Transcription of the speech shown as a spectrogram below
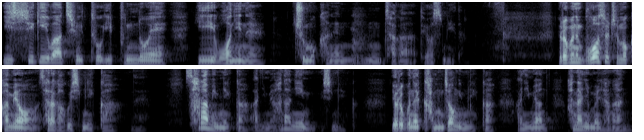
이 시기와 질투, 이 분노의 이 원인을 주목하는 자가 되었습니다. 여러분은 무엇을 주목하며 살아가고 있습니까? 네. 사람입니까? 아니면 하나님이십니까? 여러분의 감정입니까? 아니면 하나님을 향한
